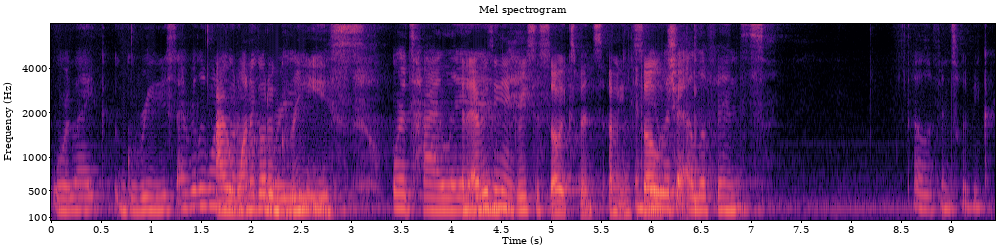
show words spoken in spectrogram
or like Greece. I really want to. I want to go to Greece or Thailand. And everything in Greece is so expensive. I mean, and so be with cheap. the elephants. The elephants would be great.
